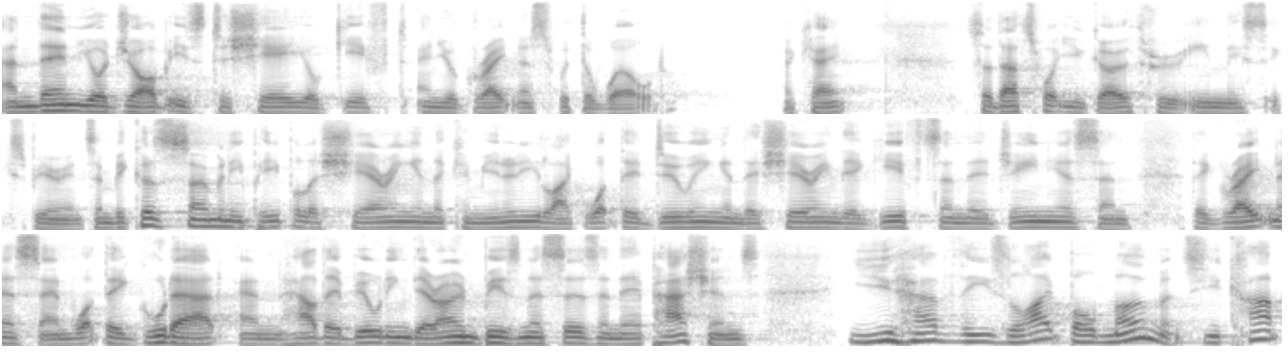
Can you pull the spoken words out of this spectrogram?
And then your job is to share your gift and your greatness with the world. Okay? So that's what you go through in this experience. And because so many people are sharing in the community, like what they're doing, and they're sharing their gifts and their genius and their greatness and what they're good at and how they're building their own businesses and their passions, you have these light bulb moments. You can't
